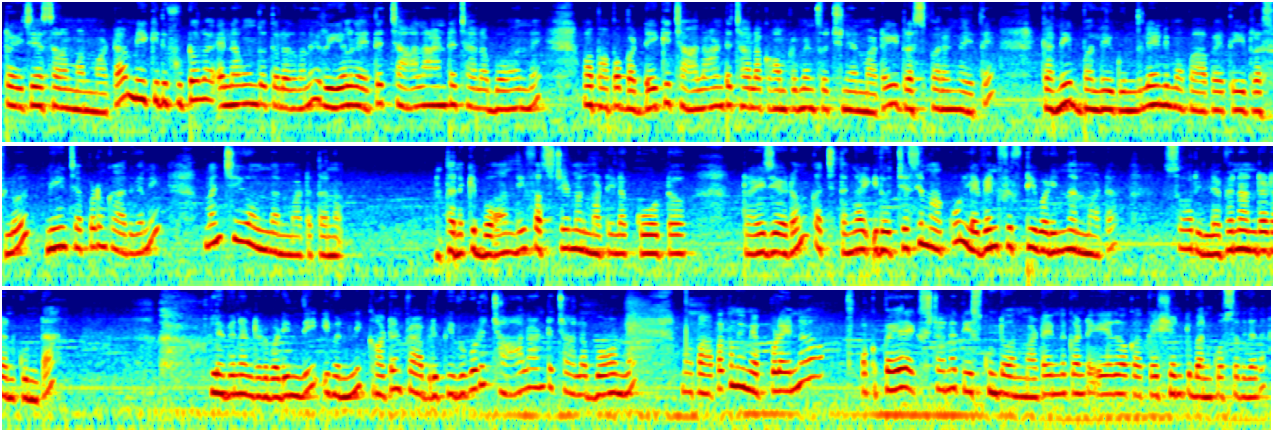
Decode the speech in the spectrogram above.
ట్రై చేసామన్నమాట మీకు ఇది ఫోటోలో ఎలా ఉందో తెలియదు కానీ రియల్గా అయితే చాలా అంటే చాలా బాగున్నాయి. మా పాప బర్త్డేకి చాలా అంటే చాలా కాంప్లిమెంట్స్ వచ్చినాయి అనమాట ఈ డ్రెస్ పరంగా అయితే. కానీ భలే గుందులేండి మా పాప అయితే ఈ డ్రెస్లో నేను చెప్పడం కాదు కానీ మంచిగా ఉందన్నమాట తను. తనకి బాగుంది. ఫస్ట్ టైం అనమాట ఇలా కోట్ ట్రై చేయడం ఖచ్చితంగా. ఇది వచ్చేసి మాకు లెవెన్ ఫిఫ్టీ పడిందనమాట సారీ లెవెన్ హండ్రెడ్ అనుకుంటా. లెవెన్ హండ్రెడ్ పడింది. ఇవన్నీ కాటన్ ఫ్యాబ్రిక్. ఇవి కూడా చాలా అంటే చాలా బాగున్నాయి. మా పాపకు మేము ఎప్పుడైనా ఒక పేర్ ఎక్స్ట్రానే తీసుకుంటాం అనమాట ఎందుకంటే ఏదో ఒక అకేషన్కి బనికి వస్తుంది కదా.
